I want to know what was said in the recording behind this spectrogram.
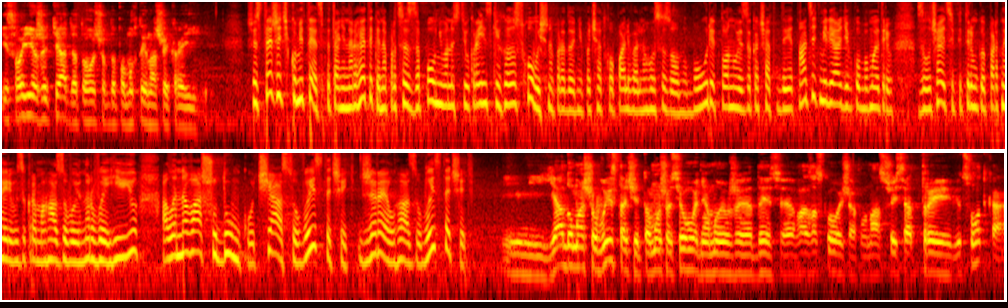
і своє життя для того, щоб допомогти нашій країні. Чи стежить комітет з питань енергетики на процес заповнюваності українських газосховищ напередодні початку опалювального сезону? Бо уряд планує закачати 19 мільярдів кубометрів, залучається підтримкою партнерів, зокрема газовою Норвегією. Але на вашу думку, часу вистачить, джерел газу вистачить? Я думаю, що вистачить, тому що сьогодні ми вже десь в газосховищах у нас 63% е,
